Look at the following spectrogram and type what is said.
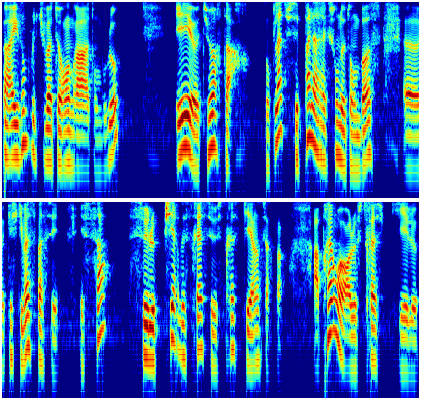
par exemple, tu vas te rendre à ton boulot et euh, tu es en retard. Donc là, tu sais pas la réaction de ton boss, euh, qu'est-ce qui va se passer. Et ça, c'est le pire des stress, c'est le stress qui est incertain. Après, on va avoir le stress qui est le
